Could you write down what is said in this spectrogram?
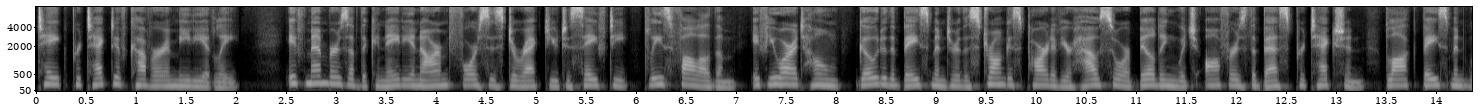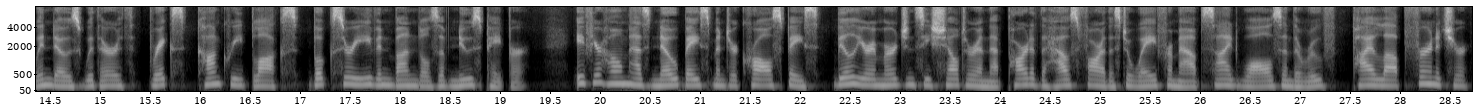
take protective cover immediately. If members of the Canadian Armed Forces direct you to safety, please follow them. If you are at home, go to the basement or the strongest part of your house or building which offers the best protection. Block basement windows with earth, bricks, concrete blocks, books or even bundles of newspaper. If your home has no basement or crawl space, build your emergency shelter in that part of the house farthest away from outside walls and the roof. Pile up furniture,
